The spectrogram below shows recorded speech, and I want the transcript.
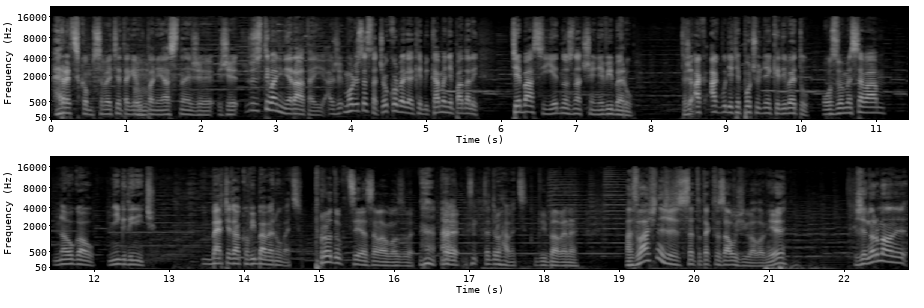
hereckom svete, tak je mm-hmm. úplne jasné, že, že, že s tým ani nerátaj. A že môže sa stať čokoľvek, aj keby kamene padali, teba si jednoznačne nevyberú. Takže ak, ak budete počuť niekedy vetu, ozveme sa vám, no go, nikdy nič. Berte to ako vybavenú vec. Produkcia sa vám ozve. To je to je druhá vec. vybavené. A zvláštne, že sa to takto zaužívalo, nie? Že normálne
